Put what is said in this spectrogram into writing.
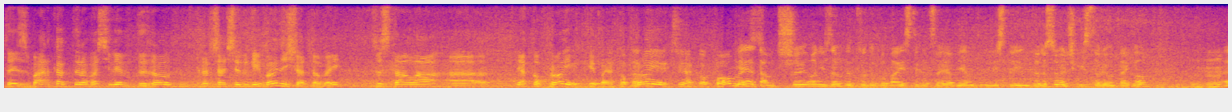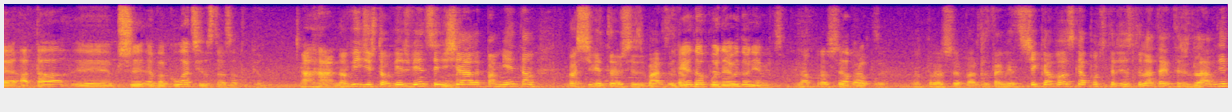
to jest barka, która właściwie w, dro- w czasie II wojny światowej została e, jako projekt chyba, jako projekt czy jako pomysł. Nie, tam trzy oni wyprodukowali z tego co ja wiem, jeśli interesują się historią tego, Mhm. e, a ta y, przy ewakuacji została zatopiona. Aha, no widzisz, to wiesz więcej niż ja, ale pamiętam, właściwie to już jest bardzo Dwie dawno dopłynęły do Niemiec. No proszę A propos. bardzo, no proszę bardzo. Tak więc ciekawostka po 40 latach też dla mnie,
